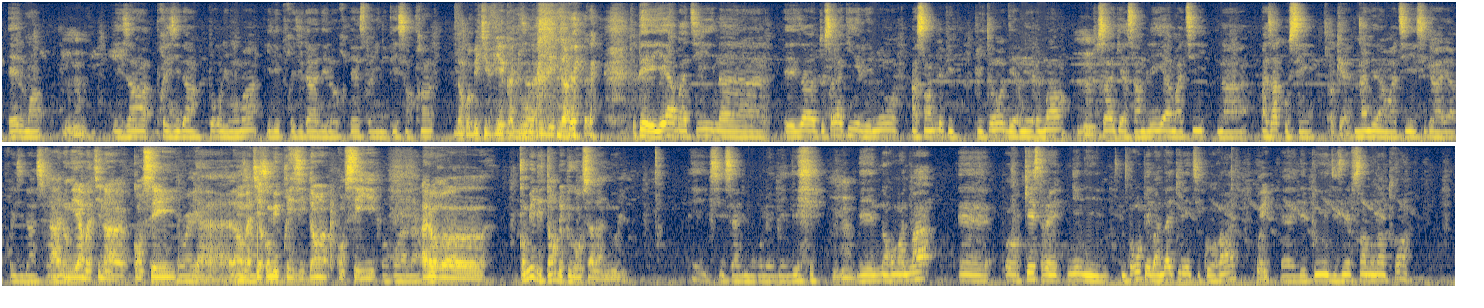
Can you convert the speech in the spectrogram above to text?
Elma mhm. ils ont président pour le moment il est président de l'orchestre unité centrale donc obeti vie katour coup d'état te ye amati na eza tosalaki réunion assemblée plutôt dernièrement mhm. tosalaki assemblée ye amati na baza conseil okay. nga nde na mati esika ya présidence ah, donc ya mati na conseil ouais, ya na mati akomi président conseiller voilà. alors euh, combien de temps depuis kosala ndule esali mokolo ebele mais normalement eh, orchestre nini groupe ebandaki neti coran oui. eh, depuis 1993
